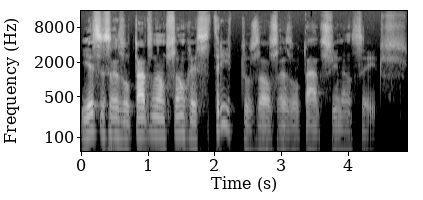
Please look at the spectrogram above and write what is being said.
E esses resultados não são restritos aos resultados financeiros.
